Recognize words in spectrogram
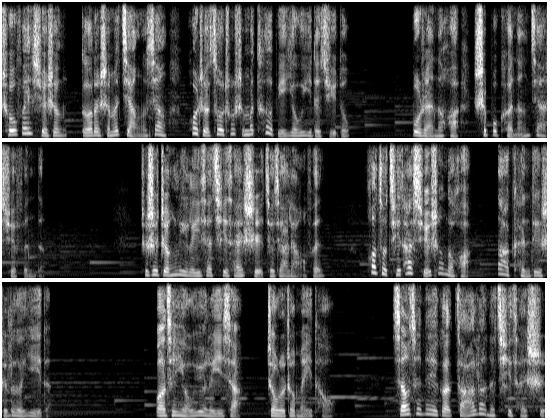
除非学生得了什么奖项，或者做出什么特别优异的举动，不然的话是不可能加学分的。只是整理了一下器材室就加两分，换做其他学生的话，那肯定是乐意的。王谦犹豫了一下，皱了皱眉头，想起那个杂乱的器材室，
